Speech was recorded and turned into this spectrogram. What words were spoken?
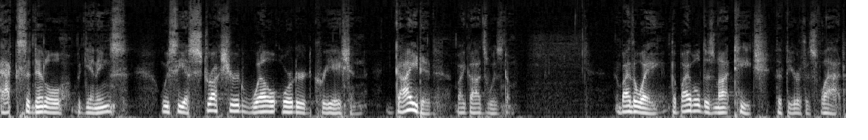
accidental beginnings, we see a structured, well ordered creation, guided by God's wisdom. And by the way, the Bible does not teach that the earth is flat.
